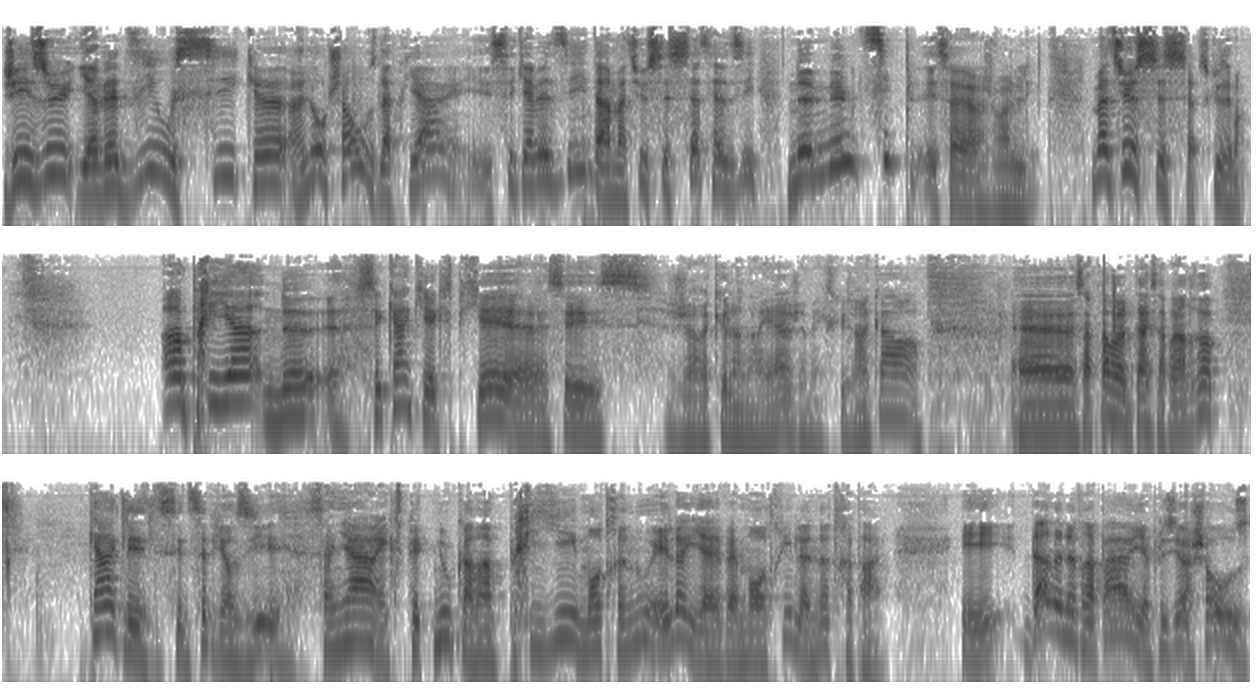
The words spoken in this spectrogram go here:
Jésus, il avait dit aussi qu'une autre chose de la prière, c'est qu'il avait dit dans Matthieu 6, 7, il a dit Ne multipliez. Ça, je vais le lire. Matthieu 6, 7, excusez-moi. En priant, ne. C'est quand qu'il expliquait. Euh, c'est, je recule en arrière, je m'excuse encore. Euh, ça prendra le temps que ça prendra. quand les, ses disciples ont dit Seigneur, explique-nous comment prier, montre-nous. Et là, il avait montré le Notre Père. Et dans le Notre Père, il y a plusieurs choses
